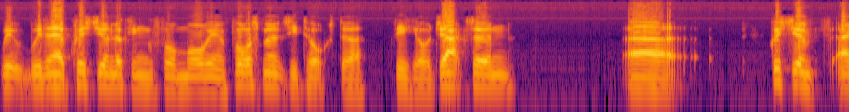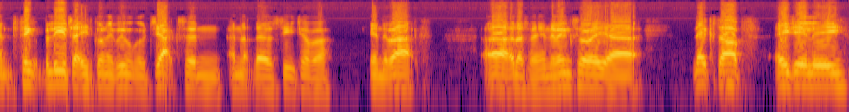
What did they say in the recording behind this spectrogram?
We we then have Christian looking for more reinforcements. He talks to Ezekiel Jackson. Uh, Christian and think believes that he's got an agreement with Jackson and that they'll see each other in the back. Uh, no, sorry, in the ring. Sorry. Uh, next up, AJ Lee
